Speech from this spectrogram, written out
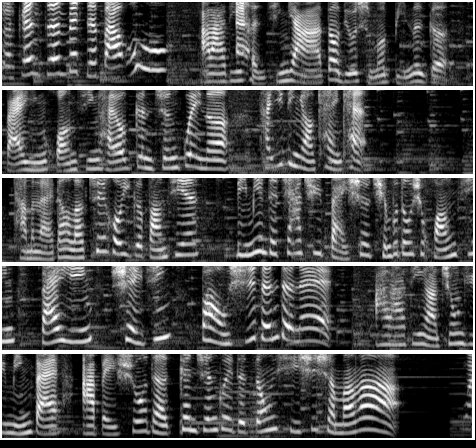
有更珍贵的宝物，阿拉丁很惊讶啊！到底有什么比那个白银黄金还要更珍贵呢？他一定要看一看。他们来到了最后一个房间，里面的家具摆设全部都是黄金、白银、水晶、宝石等等呢。阿拉丁啊，终于明白阿北说的更珍贵的东西是什么了。哇！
